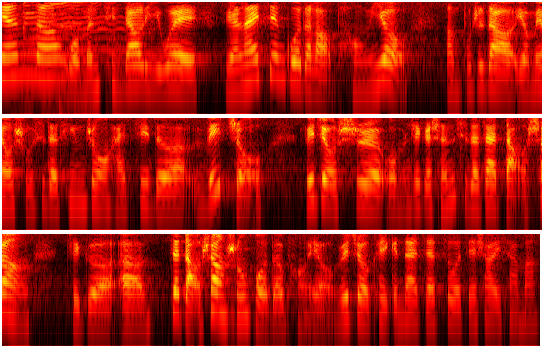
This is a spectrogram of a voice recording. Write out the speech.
天呢，我们请到了一位原来见过的老朋友，嗯，不知道有没有熟悉的听众还记得 Vigil？Vigil 是我们这个神奇的在岛上这个呃在岛上生活的朋友。Vigil 可以跟大家自我介绍一下吗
